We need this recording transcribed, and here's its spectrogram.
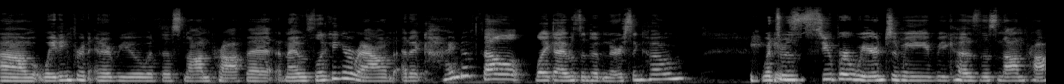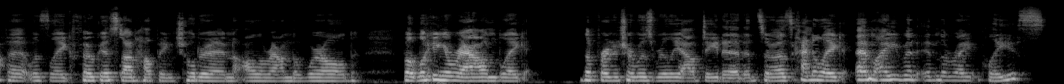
um, waiting for an interview with this nonprofit, and I was looking around, and it kind of felt like I was in a nursing home, which was super weird to me because this nonprofit was like focused on helping children all around the world. But looking around, like the furniture was really outdated, and so I was kind of like, "Am I even in the right place?"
